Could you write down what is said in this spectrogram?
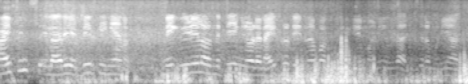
ஹாய் ஃப்ரெண்ட்ஸ் எல்லாரும் எப்படி இருக்கீங்க? நான் இன்னைக்கு வீடியோவில் வந்துட்டு எங்களோட நைட் ரொட்டீன் தான் பார்க்க போகிறீங்க மணி வந்து அஞ்சரை மணி ஆகுது.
